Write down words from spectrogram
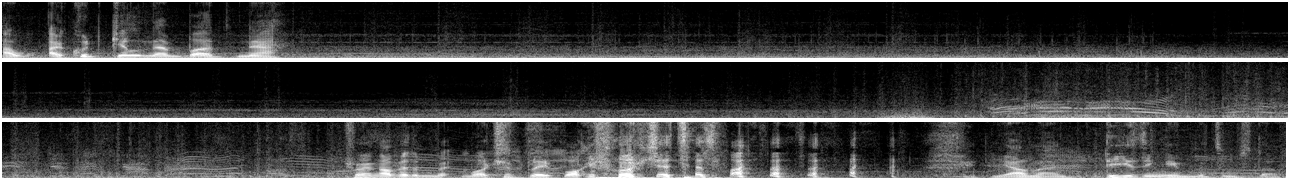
I, I could kill them, but nah. Showing up with a merchant plate pocket merchants, that's fine. yeah, man. Teasing him with some stuff.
